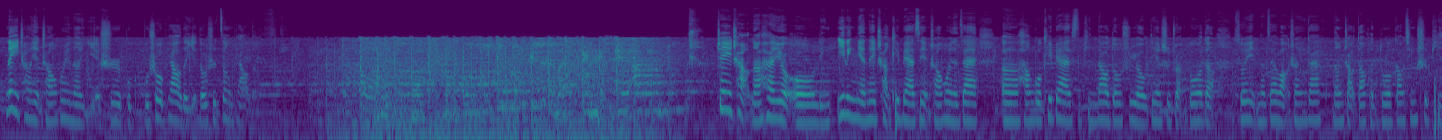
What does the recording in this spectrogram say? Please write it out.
那一场演唱会呢也是不不售票的，也都是赠票的。这一场呢，还有零一零年那场 KBS 演唱会呢，在呃韩国 KBS 频道都是有电视转播的，所以呢，在网上应该能找到很多高清视频。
